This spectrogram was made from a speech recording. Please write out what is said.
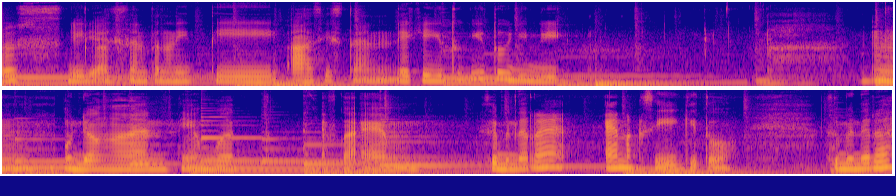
terus jadi asisten peneliti asisten ya kayak gitu-gitu. Jadi hmm, undangan yang buat FKM sebenarnya enak sih gitu. Sebenarnya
